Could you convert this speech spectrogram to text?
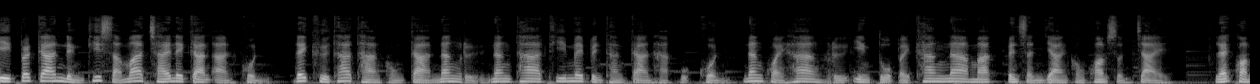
อีกประการหนึ่งที่สามารถใช้ในการอ่านคน ได้คือท่าทางของการนั่งหรือนั่งท่าที่ไม่เป็นทางการหากบุคคล นั่งไขว่ห้างหรือเอียงตัวไปข้างหน้ามักเป็นสัญญาณของความสนใจ และความ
